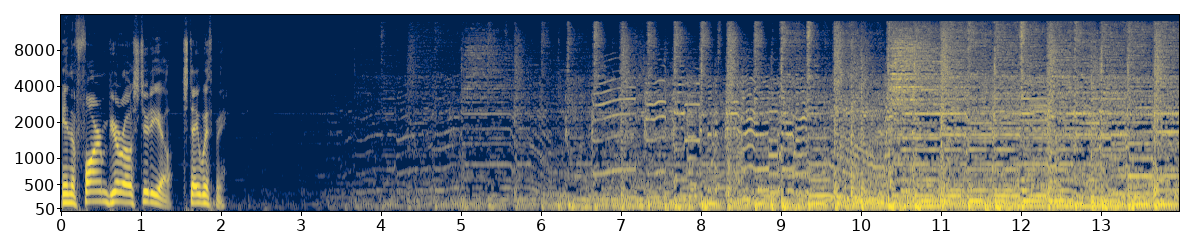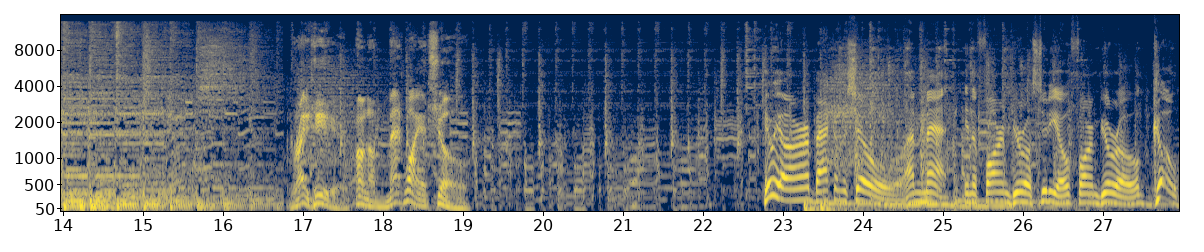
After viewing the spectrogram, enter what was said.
in the Farm Bureau studio. Stay with me. Right here on the Matt Wyatt Show. Here we are back on the show. I'm Matt in the Farm Bureau studio. Farm Bureau, go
